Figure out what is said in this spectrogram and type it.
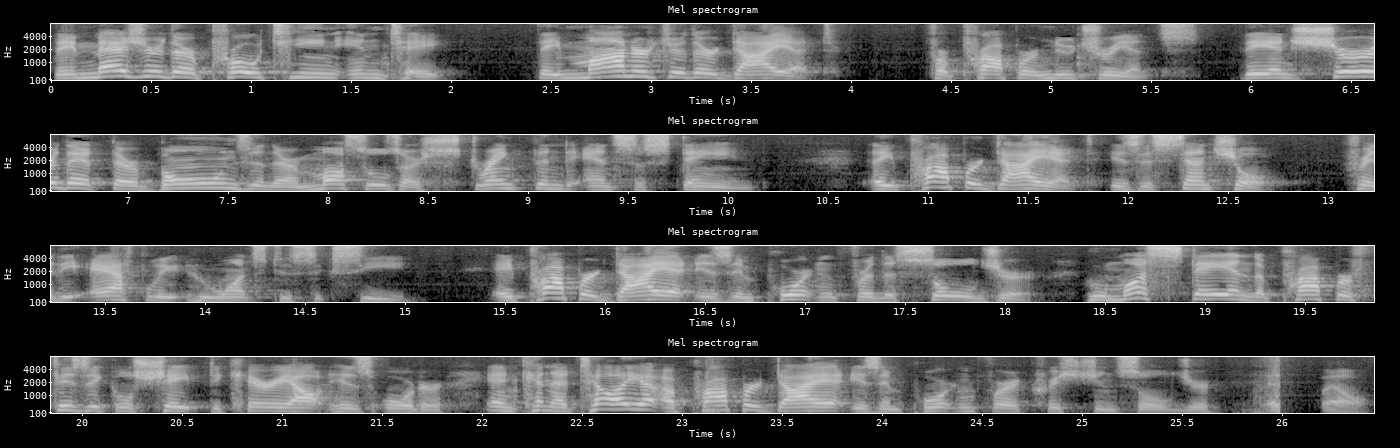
They measure their protein intake. They monitor their diet for proper nutrients. They ensure that their bones and their muscles are strengthened and sustained. A proper diet is essential for the athlete who wants to succeed. A proper diet is important for the soldier who must stay in the proper physical shape to carry out his order. And can I tell you, a proper diet is important for a Christian soldier as well.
